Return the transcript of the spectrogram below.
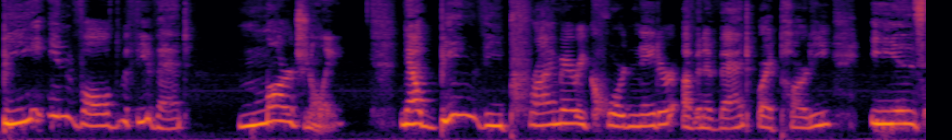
be involved with the event marginally. Now, being the primary coordinator of an event or a party is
